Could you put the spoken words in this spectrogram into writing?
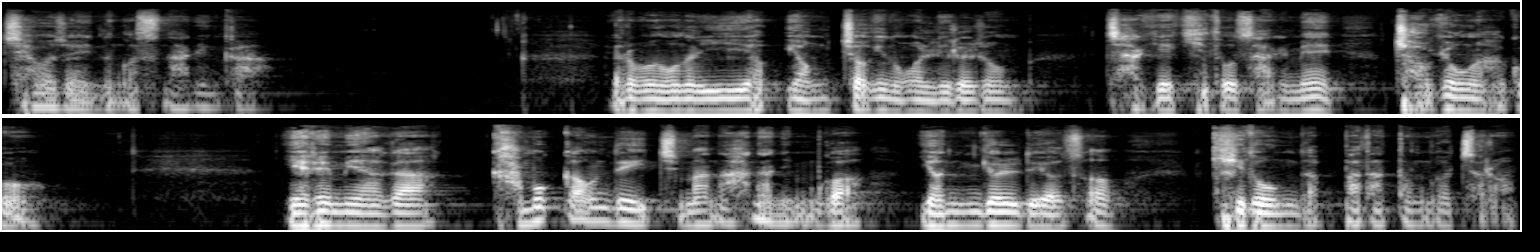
채워져 있는 것은 아닌가? 여러분 오늘 이 영적인 원리를 좀 자기의 기도 삶에 적용하고 예레미야가 감옥 가운데 있지만 하나님과 연결되어서 기도 응답 받았던 것처럼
